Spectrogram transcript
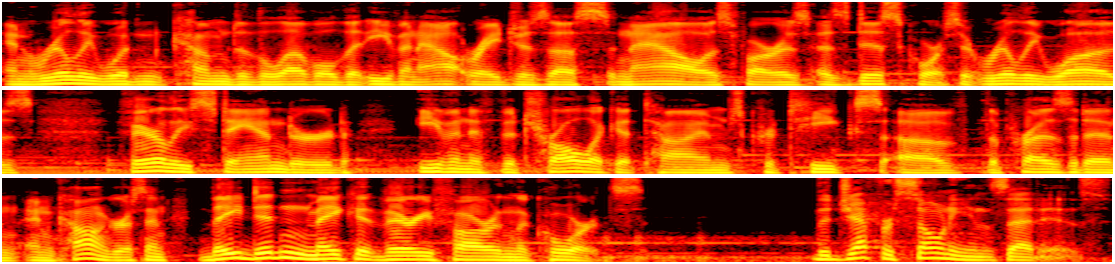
and really wouldn't come to the level that even outrages us now as far as, as discourse. It really was fairly standard, even if vitrolic at times, critiques of the president and Congress, and they didn't make it very far in the courts. The Jeffersonians, that is,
